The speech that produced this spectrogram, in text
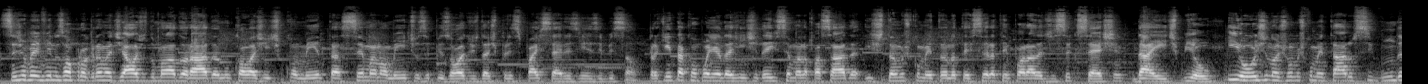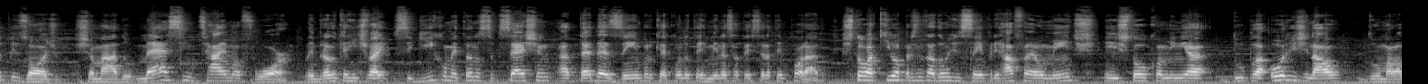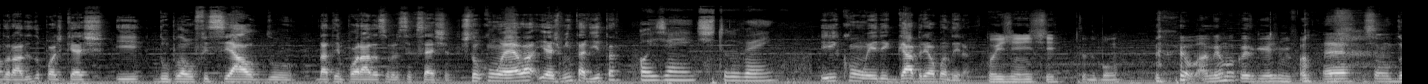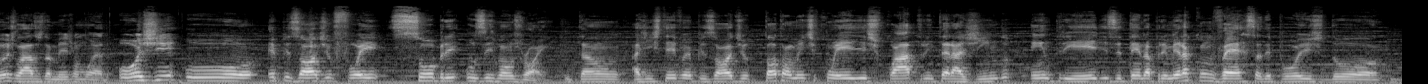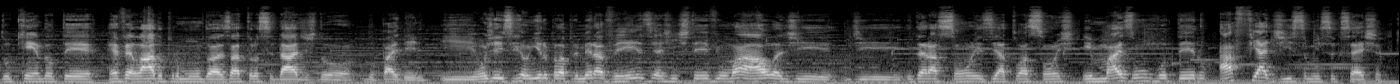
Sejam bem-vindos ao programa de áudio do Maladourada, no qual a gente comenta semanalmente os episódios das principais séries em exibição. Para quem tá acompanhando a gente desde semana passada, estamos comentando a terceira temporada de Succession da HBO. E hoje nós vamos comentar o segundo episódio, chamado Mass in Time of War. Lembrando que a gente vai seguir comentando Succession até dezembro, que é quando termina essa terceira temporada. Estou aqui, o apresentador de sempre, Rafael Mendes, e estou com a minha dupla original do Maladourado e do podcast e dupla oficial do, da temporada sobre Succession. Estou com ela, Yasmin Tadita. Oi, gente, tudo bem? E com ele, Gabriel Bandeira. Oi, gente, tudo bom? a mesma coisa que eles me falam. É, são dois lados da mesma moeda. Hoje o episódio foi sobre os irmãos Roy. Então a gente teve um episódio totalmente com eles quatro interagindo entre eles e tendo a primeira conversa depois do, do Kendall ter revelado pro mundo as atrocidades do, do pai dele. E hoje eles se reuniram pela primeira vez e a gente teve uma aula de, de interações e atuações e mais um roteiro afiadíssimo em Succession,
